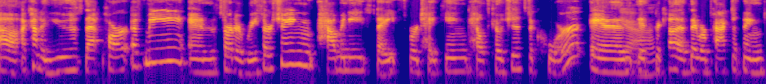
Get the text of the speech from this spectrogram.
uh, I kind of used that part of me and started researching how many states were taking health coaches to court. And yeah. it's because they were practicing,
